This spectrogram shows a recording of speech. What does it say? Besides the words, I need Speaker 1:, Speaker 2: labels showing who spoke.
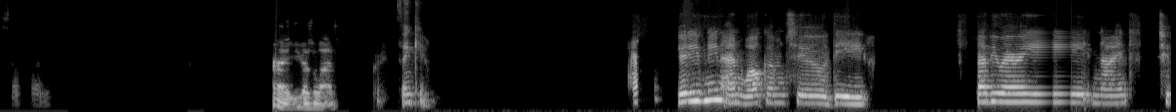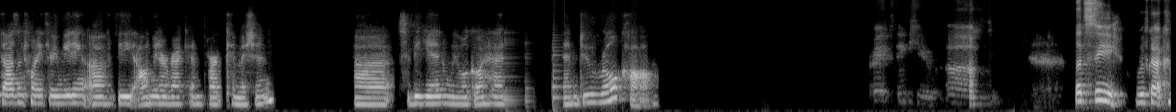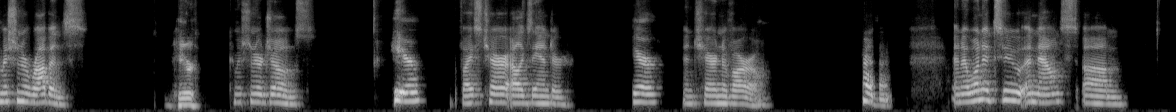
Speaker 1: myself on.
Speaker 2: All right, you guys are live.
Speaker 3: Great, thank you.
Speaker 4: Good evening and welcome to the February 9th, 2023 meeting of the Alameda Rec and Park Commission. Uh, to begin, we will go ahead and do roll call.
Speaker 3: Great, thank you. Um, let's see, we've got Commissioner Robbins,
Speaker 5: Here.
Speaker 3: Commissioner Jones,
Speaker 1: Here.
Speaker 3: Vice Chair Alexander,
Speaker 1: Here.
Speaker 3: and Chair Navarro.
Speaker 4: Present.
Speaker 3: And I wanted to announce um,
